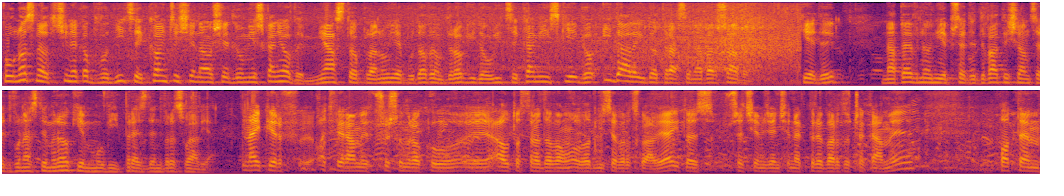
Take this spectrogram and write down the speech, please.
Północny odcinek obwodnicy kończy się na osiedlu mieszkaniowym. Miasto planuje budowę drogi do ulicy Kamieńskiego i dalej do trasy na Warszawę. Kiedy? Na pewno nie przed 2012 rokiem, mówi prezydent Wrocławia. Najpierw otwieramy w przyszłym roku y, autostradową obwodnicę Wrocławia i to jest przedsięwzięcie, na które bardzo czekamy. Potem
